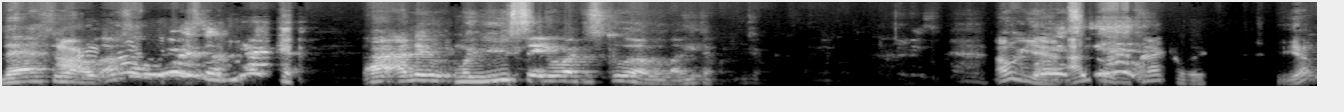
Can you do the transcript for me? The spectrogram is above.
that's what I, I was, I was like, where's the Mecca? I, I knew when you said he went to school, I was like, he's Oh yeah, Where I know at? exactly. Yep.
